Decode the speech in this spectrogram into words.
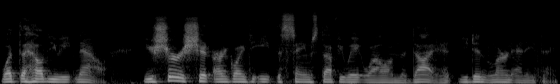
What the hell do you eat now? You sure as shit aren't going to eat the same stuff you ate while on the diet. You didn't learn anything.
